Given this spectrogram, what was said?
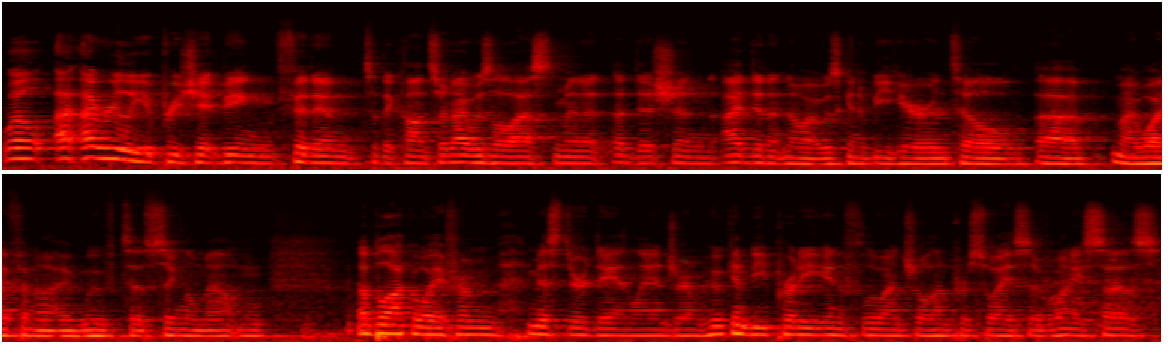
Well, I, I really appreciate being fit into the concert. I was a last minute addition. I didn't know I was going to be here until uh, my wife and I moved to Signal Mountain, a block away from Mr. Dan Landrum, who can be pretty influential and persuasive when he says,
